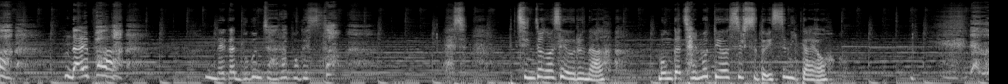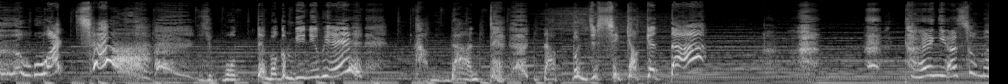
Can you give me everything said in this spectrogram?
소마, 날 봐. 내가 누군지 알아보겠어? 진정하세요, 루나. 뭔가 잘못되었을 수도 있으니까요. 와차! 이 못돼 먹은 미니휠! 감히 나한테 나쁜 짓 시켰겠다! 다행이야, 소마.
